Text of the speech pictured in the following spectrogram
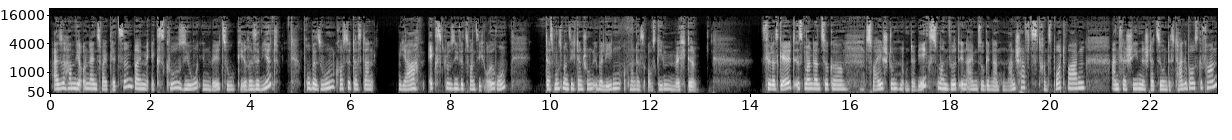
Also haben wir online zwei Plätze beim Excursio in Weltzug reserviert. Pro Person kostet das dann, ja, exklusive 20 Euro. Das muss man sich dann schon überlegen, ob man das ausgeben möchte. Für das Geld ist man dann circa zwei Stunden unterwegs. Man wird in einem sogenannten Mannschaftstransportwagen an verschiedene Stationen des Tagebaus gefahren.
